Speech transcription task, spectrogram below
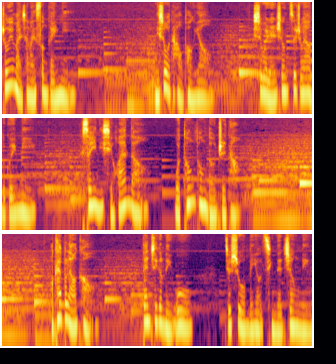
终于买下来送给你。你是我的好朋友，是我人生最重要的闺蜜，所以你喜欢的，我通通都知道。我开不了口，但这个礼物就是我们友情的证明。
